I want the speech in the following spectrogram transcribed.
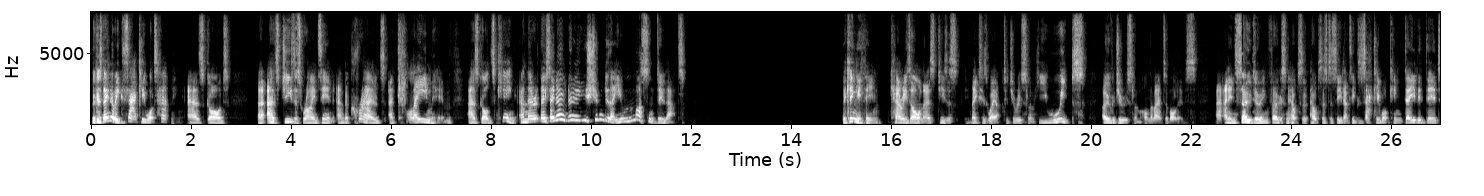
because they know exactly what's happening as God uh, as Jesus rides in and the crowds acclaim him as God's king. And they say, no, no, no, you shouldn't do that. You mustn't do that. The kingly theme carries on as Jesus makes his way up to Jerusalem. He weeps over Jerusalem on the Mount of Olives. Uh, and in so doing, Ferguson helps, helps us to see that's exactly what King David did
